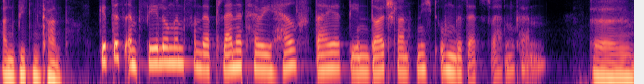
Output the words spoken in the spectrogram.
anbieten kann. Gibt es Empfehlungen von der Planetary Health Diet, die in Deutschland nicht umgesetzt werden können? Äh,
